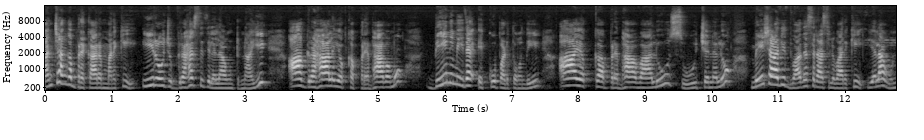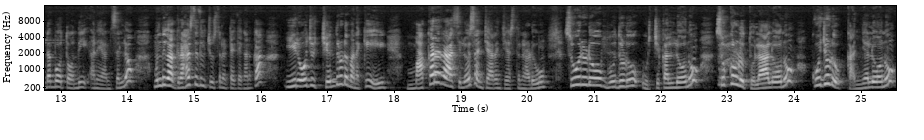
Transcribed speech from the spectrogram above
పంచాంగం ప్రకారం మనకి ఈరోజు గ్రహస్థితులు ఎలా ఉంటున్నాయి? ఆ గ్రహాల యొక్క ప్రభావము దీని మీద ఎక్కువ పడుతోంది? ఆ యొక్క ప్రభావాలు సూచనలు మేషాది ద్వాదశ రాశుల వారికి ఎలా ఉండబోతోంది అనే అంశంలో ముందుగా గ్రహస్థితులు చూసినట్టయితే కనుక ఈరోజు చంద్రుడు మనకి మకర రాశిలో సంచారం చేస్తున్నాడు. సూర్యుడు బుధుడు ఉర్చికంలోను శుక్రుడు తులాలోను కుజుడు కన్యలోను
